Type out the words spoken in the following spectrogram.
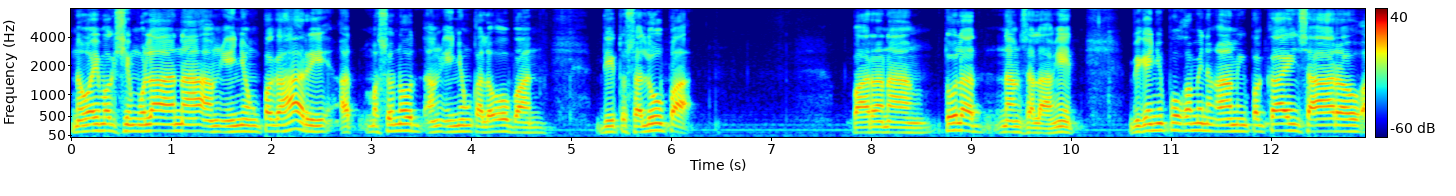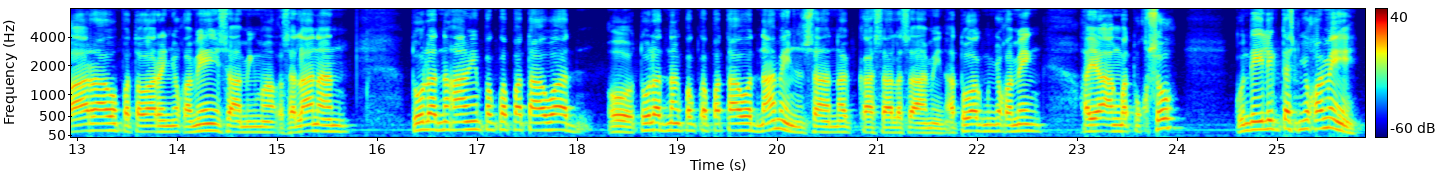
Naway magsimula na ang inyong paghahari at masunod ang inyong kalooban dito sa lupa para ng tulad ng sa langit. Bigyan niyo po kami ng aming pagkain sa araw-araw, patawarin niyo kami sa aming mga kasalanan, tulad ng aming pagpapatawad o tulad ng pagpapatawad namin sa nagkasala sa amin. At huwag niyo kaming hayaang matukso, kundi iligtas niyo kami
